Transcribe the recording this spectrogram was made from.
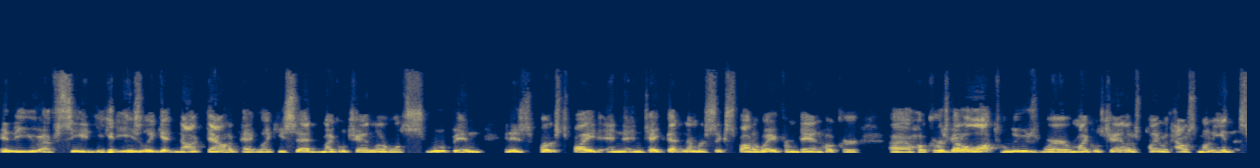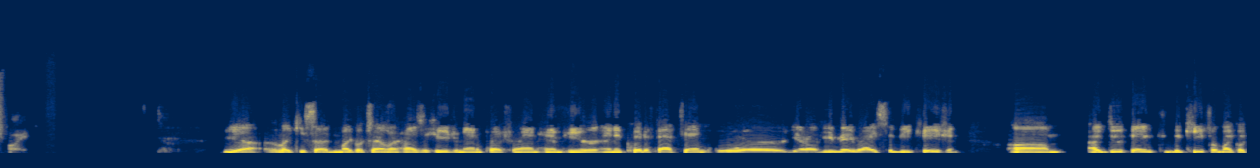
in the UFC. And he could easily get knocked down a peg. Like you said, Michael Chandler will swoop in in his first fight and, and take that number six spot away from Dan Hooker. Uh, Hooker's got a lot to lose where Michael Chandler's playing with house money in this fight. Yeah, like you said, Michael Chandler has a huge amount of pressure on him here, and it could affect him, or you know, he may rise to the occasion. Um, I do think the key for Michael,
